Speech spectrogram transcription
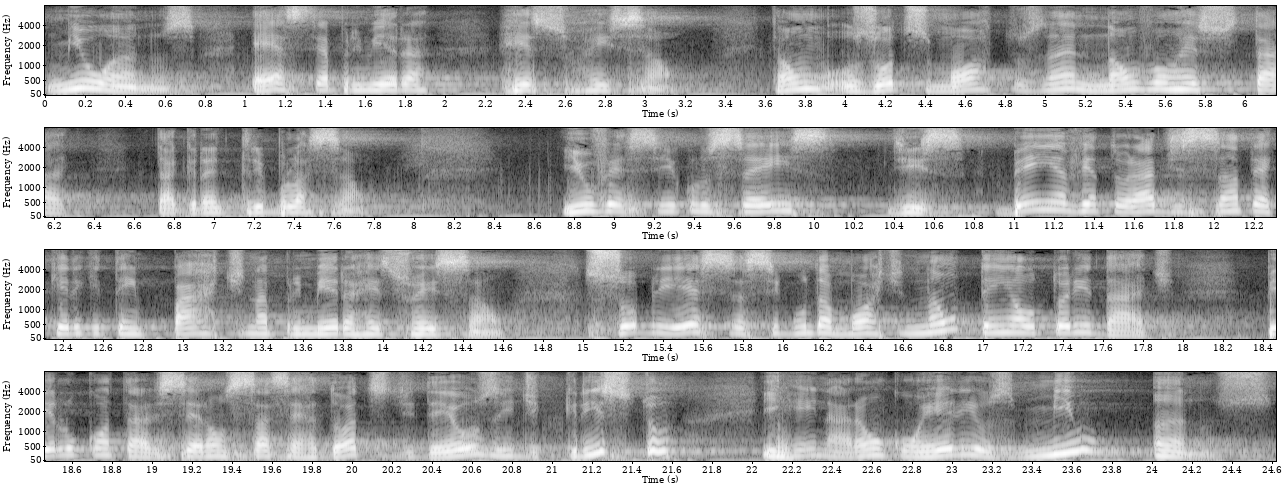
mil anos. Esta é a primeira ressurreição. Então, os outros mortos né, não vão ressuscitar da grande tribulação. E o versículo 6 diz: Bem-aventurado e santo é aquele que tem parte na primeira ressurreição. Sobre esses, a segunda morte não tem autoridade. Pelo contrário, serão sacerdotes de Deus e de Cristo e reinarão com ele os mil anos.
